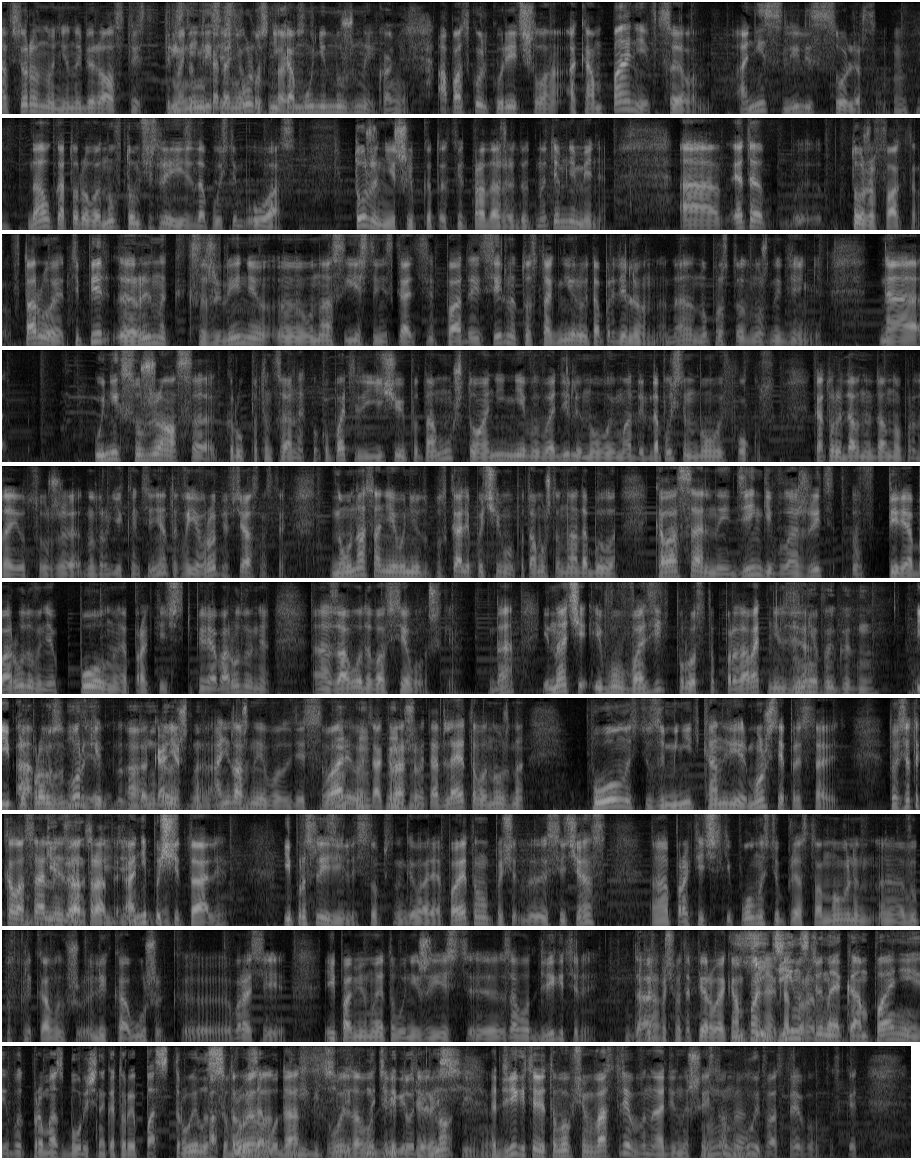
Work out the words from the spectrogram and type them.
все равно не набиралось 300, 300 они тысяч не фордов никому не нужны. Конечно. А поскольку речь шла о компании в целом, они слились с Солерсом, Мгм. да, у которого, ну, в том числе есть, допустим, УАЗ. Тоже не шибко, так сказать, продажи идут, но тем не менее. А, это э, тоже фактор. Второе. Теперь э, рынок, к сожалению, э, у нас, если не сказать падает сильно, то стагнирует определенно. Да? Ну, просто нужны деньги. У них сужался круг потенциальных покупателей еще и потому, что они не выводили новые модели. Допустим, новый фокус, который давным-давно продается уже на других континентах, в Европе в частности. Но у нас они его не запускали. Почему? Потому что надо было колоссальные деньги вложить в переоборудование, полное практически переоборудование э, завода во Всеволожске. Да? Иначе его ввозить просто, продавать нельзя. Невыгодно. И по А, промсборке, нельзя, да. А, да, ну да, конечно, ну да. они должны его здесь сваривать, Мгм, окрашивать, а для этого нужно полностью заменить конвейер. Можешь себе представить? То есть это колоссальные Гигантские затраты. деньги, они да. посчитали и прослезились, собственно говоря. Поэтому э, сейчас а, практически полностью приостановлен э, выпуск легковых, легковушек э, в России. И помимо этого у них же есть завод двигателей. Да. Между прочим, это первая компания, Единственная которая... компания, вот промосборочная, которая построила, свой Построила, завод да, двигателей свой завод на территории двигателей. Но России. да. Двигатель это, в общем, востребовано, 1.6 Ну он да. будет востребован, так сказать.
